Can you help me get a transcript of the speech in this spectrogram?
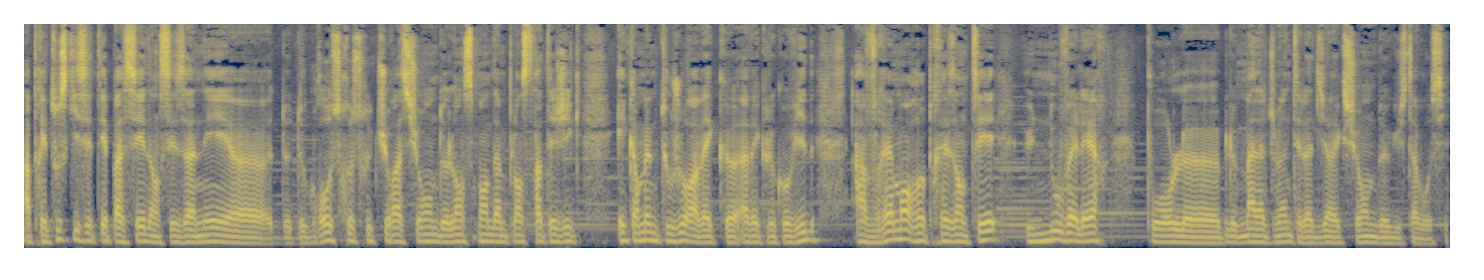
après tout ce qui s'était passé dans ces années euh, de, grosses restructurations, de lancement d'un plan stratégique, et quand même toujours avec, avec le Covid, a vraiment représenté une nouvelle ère pour le, le management et la direction de Gustave Rossi.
